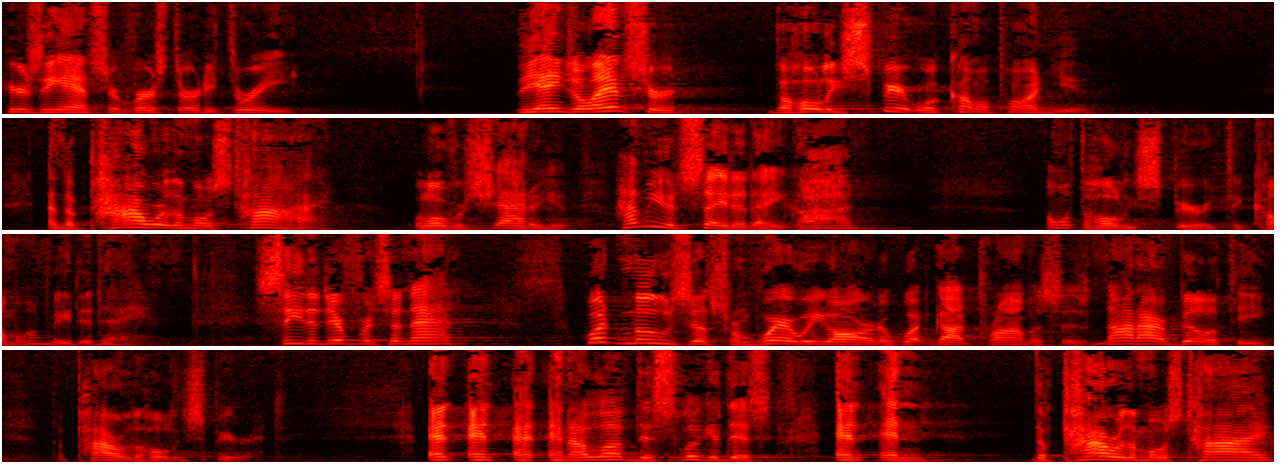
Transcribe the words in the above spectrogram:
Here's the answer, verse 33. The angel answered, The Holy Spirit will come upon you and the power of the Most High will overshadow you. How many would say today, God, I want the Holy Spirit to come on me today? See the difference in that? What moves us from where we are to what God promises? Not our ability, the power of the Holy Spirit. And, and, and, and I love this. Look at this. And, and the power of the Most High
